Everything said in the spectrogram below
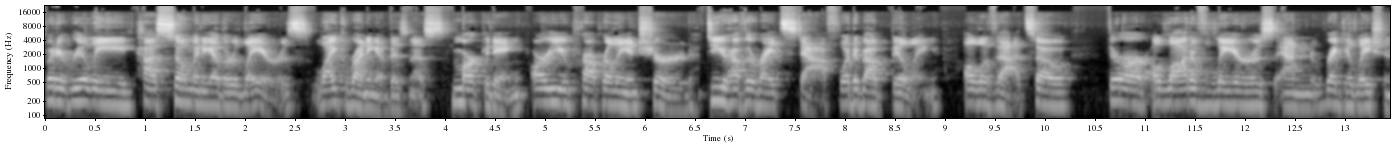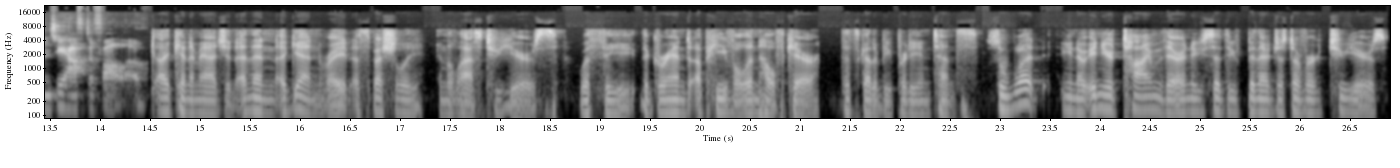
But it really has so many other layers, like running a business, marketing. Are you properly insured? Do you have the right staff? What about billing? All of that. So there are a lot of layers and regulations you have to follow. I can imagine. And then again, right, especially in the last 2 years with the the grand upheaval in healthcare that's got to be pretty intense. So, what, you know, in your time there, I know you said you've been there just over two years.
